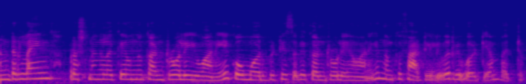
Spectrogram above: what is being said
അണ്ടർലൈൻ പ്രശ്നങ്ങളൊക്കെ ഒന്ന് കൺട്രോൾ ചെയ്യുവാണെങ്കിൽ കോമോർബിറ്റീസ് ഒക്കെ കൺട്രോൾ ചെയ്യുവാണെങ്കിൽ നമുക്ക് ഫാറ്റി ലിവർ റിവേർട്ട് ചെയ്യാൻ പറ്റും.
